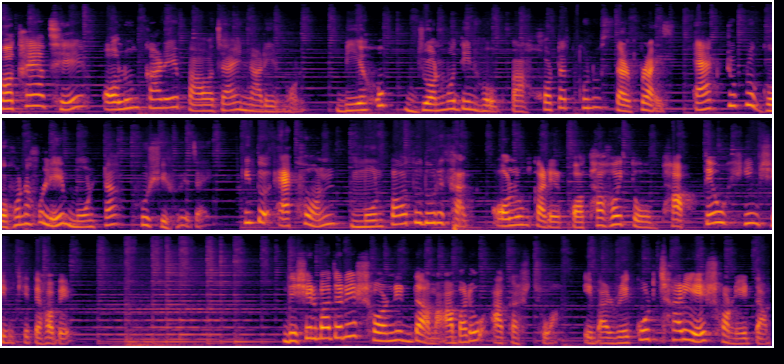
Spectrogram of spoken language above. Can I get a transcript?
কথায় আছে অলংকারে পাওয়া যায় নারীর মন। বিয়ে হোক, জন্মদিন হোক বা হঠাৎ কোনো সারপ্রাইজ, এক টুকরো গহনা হলে মনটা খুশি হয়ে যায়। কিন্তু এখন মন পাওয়া তো দূরে থাক অলংকারের কথা হয়তো ভাবতেও হিমশিম খেতে হবে। দেশের বাজারে স্বর্ণের দাম আবারও আকাশ ছোঁয়া। এবার রেকর্ড ছাড়িয়ে স্বর্ণের দাম,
